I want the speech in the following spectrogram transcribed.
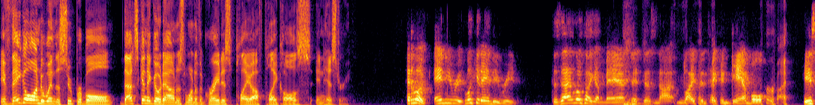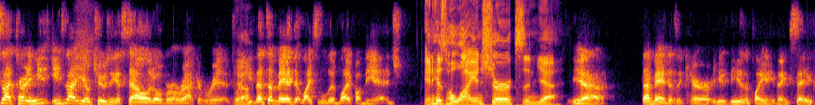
if they go on to win the Super Bowl, that's going to go down as one of the greatest playoff play calls in history. And look, Andy Reid. Look at Andy Reid does that look like a man that does not like to take a gamble? right. He's not turning. He, he's not you know choosing a salad over a rack of ribs. Like yeah. that's a man that likes to live life on the edge. In his Hawaiian shirts and yeah. Yeah, that man doesn't care. He he doesn't play anything safe.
